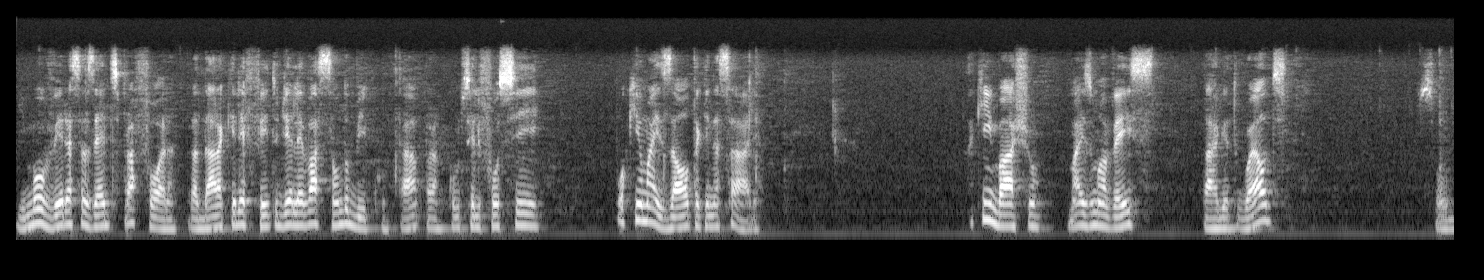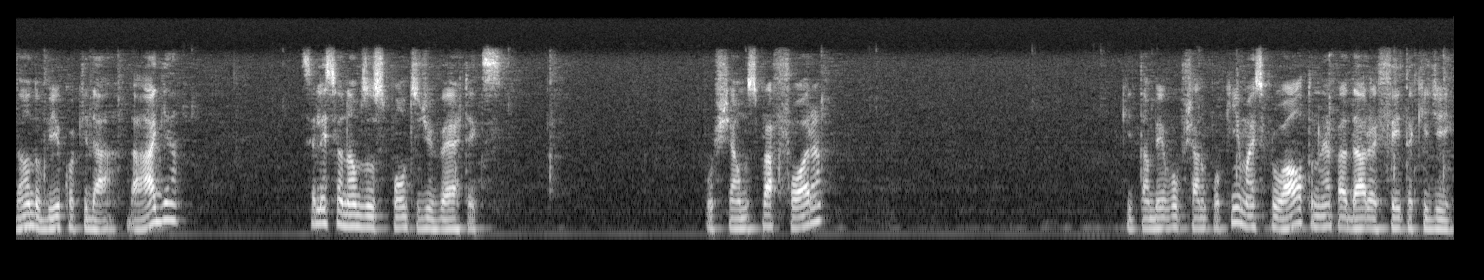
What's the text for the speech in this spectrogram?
e mover essas edges para fora, para dar aquele efeito de elevação do bico, tá? Pra, como se ele fosse pouquinho mais alta aqui nessa área. Aqui embaixo, mais uma vez, Target Weld, soldando o bico aqui da, da águia. Selecionamos os pontos de vertex, puxamos para fora. Aqui também eu vou puxar um pouquinho mais para o alto, né, para dar o efeito aqui de,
